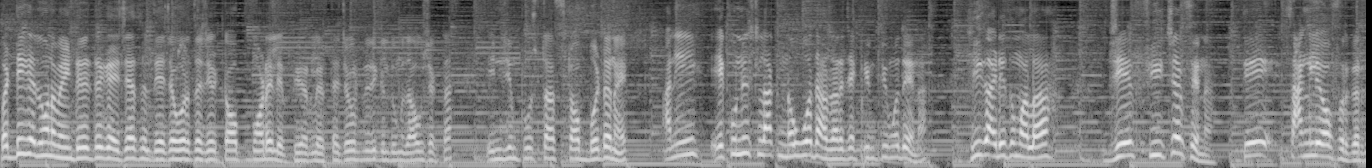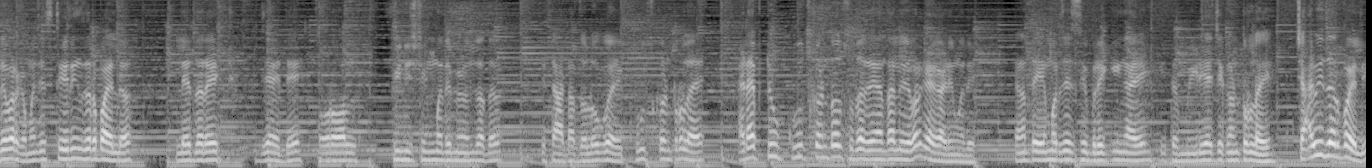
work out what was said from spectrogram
पण ठीक आहे तुम्हाला व्हेंटिलेटर घ्यायचे असेल त्याच्यावरचं जे टॉप मॉडेल आहे फिअरलेस त्याच्यावरती देखील तुम्ही जाऊ शकता. इंजिन पोस्टा स्टॉप बटन आहे. आणि एकोणीस लाख नव्वद हजाराच्या किमतीमध्ये आहे ना ही गाडी तुम्हाला जे फीचर्स आहे ना ते चांगले ऑफर करते बरं का. म्हणजे स्टेअरिंग जर पाहिलं लेदर एट जे आहे ते ओवरऑल फिनिशिंगमध्ये मिळून जातं. ते टाटाचा लोगो आहे क्रूज कंट्रोल आहे. ॲडॅप्टिव्ह क्रूज कंट्रोल सुद्धा देण्यात आलेले आहे बरं का गाडीमध्ये. त्यानंतर एमर्जन्सी ब्रेकिंग आहे इथं मीडियाचे कंट्रोल आहे. चावी जर पाहिली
